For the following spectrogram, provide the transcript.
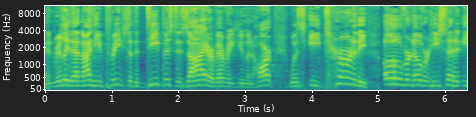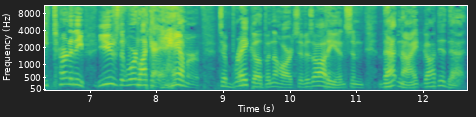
And really, that night he preached that the deepest desire of every human heart was eternity. Over and over, he said it eternity, used the word like a hammer to break open the hearts of his audience. And that night, God did that.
